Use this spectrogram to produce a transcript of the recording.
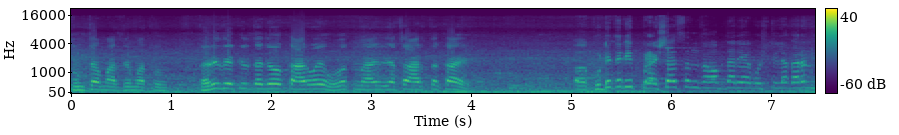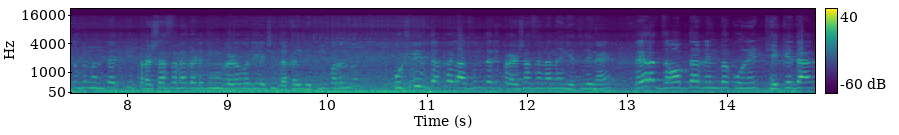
तुमच्या माध्यमातून. तरी देखील त्याच्यावर कारवाई होत नाही याचा अर्थ काय? कुठेतरी प्रशासन जबाबदार या गोष्टीला कारण तुम्ही म्हणतात की प्रशासनाकडे तुम्ही वेळोवेळी याची दखल घेतली परंतु कुठलीच दखल अजून तरी प्रशासनाने घेतली नाही. तर याला जबाबदार नेमकं कोण आहे? ठेकेदार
